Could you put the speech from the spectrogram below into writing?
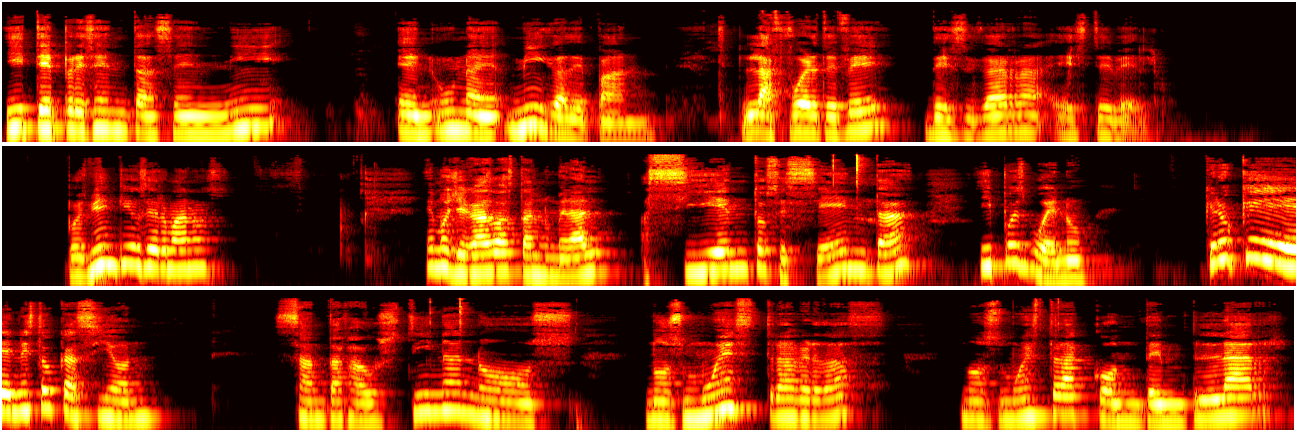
y te presentas en mí en una miga de pan. La fuerte fe desgarra este velo. Pues bien, queridos hermanos, hemos llegado hasta el numeral 160 y pues bueno, creo que en esta ocasión Santa Faustina nos, nos muestra, ¿verdad? Nos muestra contemplar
